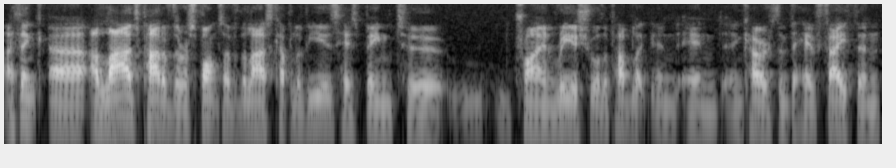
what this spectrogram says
I think uh, a large part of the response over the last couple of years has been to try and reassure the public and, and encourage them to have faith in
